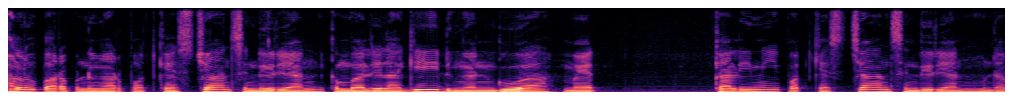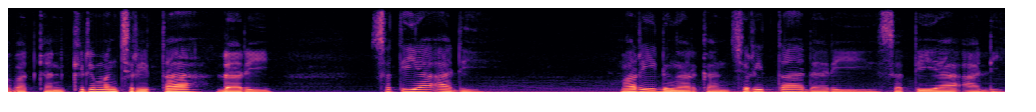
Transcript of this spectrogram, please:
Halo para pendengar podcast Jangan Sendirian, kembali lagi dengan gua, Matt. Kali ini podcast Jangan Sendirian mendapatkan kiriman cerita dari Setia Adi. Mari dengarkan cerita dari Setia Adi.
